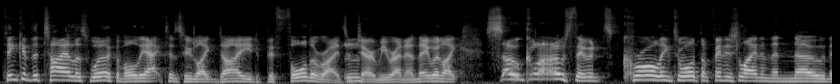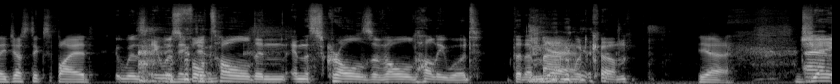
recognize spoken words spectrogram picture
think of the tireless work of all the actors who like died before the rise of Mm. Jeremy Renner and they were like so close they were crawling toward the finish line and then no they just expired It was it was foretold in in the scrolls of old Hollywood that a man Yeah. would come. yeah Jr. Um, a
